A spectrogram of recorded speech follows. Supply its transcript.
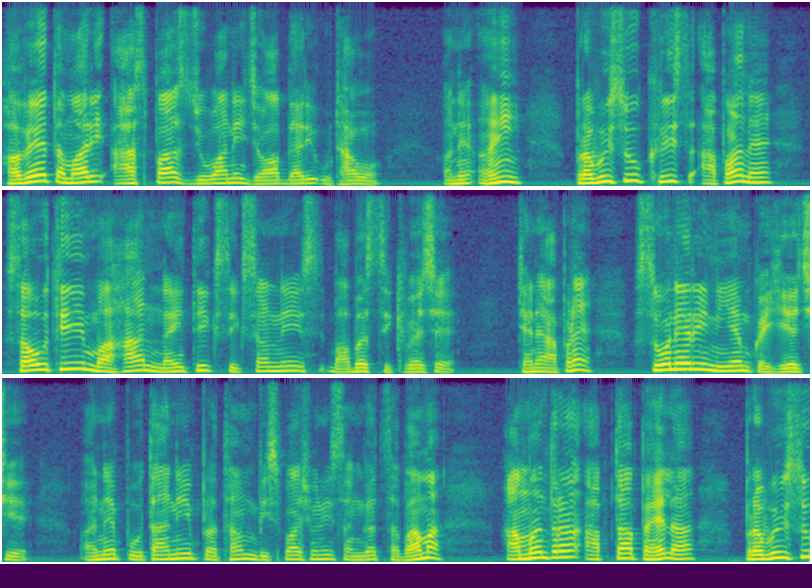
હવે તમારી આસપાસ જોવાની જવાબદારી ઉઠાવો અને અહીં પ્રભુ ઈસુ ખ્રિસ્ત આપણને સૌથી મહાન નૈતિક શિક્ષણની બાબત શીખવે છે, જેને આપણે સોનેરી નિયમ કહીએ છીએ અને પોતાની પ્રથમ વિશ્વાસોની સંગત સભામાં આમંત્રણ આપતા પહેલાં પ્રભુ ઈસુ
